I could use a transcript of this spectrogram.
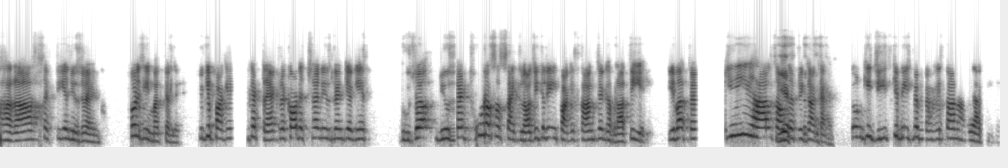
हरा सकती है न्यूजीलैंड को। थोड़ी सी हिम्मत कर ले क्योंकि पाकिस्तान का ट्रैक रिकॉर्ड अच्छा है न्यूजीलैंड के अगेंस्ट दूसरा न्यूजीलैंड थोड़ा सा साइकोलॉजिकली पाकिस्तान से घबराती है। ये बात यही हाल साउथ अफ्रीका का है तो उनकी जीत के बीच में पाकिस्तान आगे आती है।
